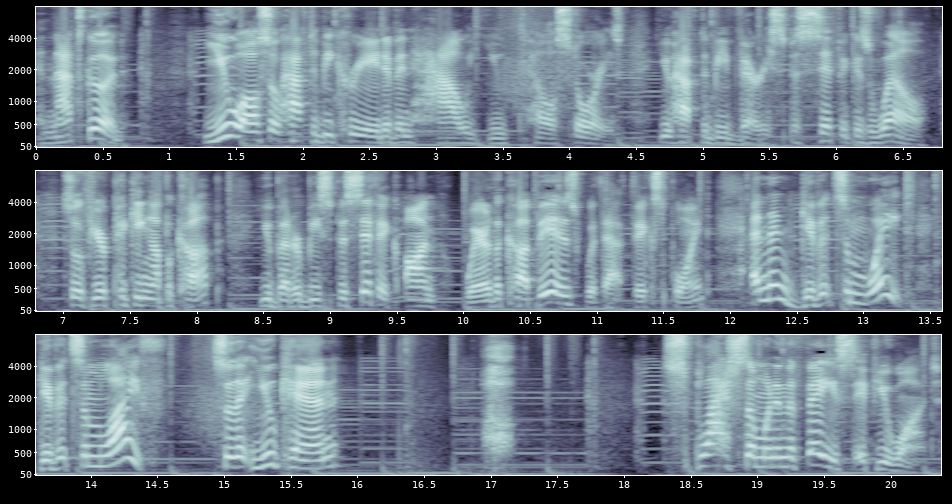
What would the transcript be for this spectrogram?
and that's good. You also have to be creative in how you tell stories. You have to be very specific as well. So if you're picking up a cup, you better be specific on where the cup is with that fixed point, and then give it some weight, give it some life, so that you can oh, splash someone in the face if you want.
